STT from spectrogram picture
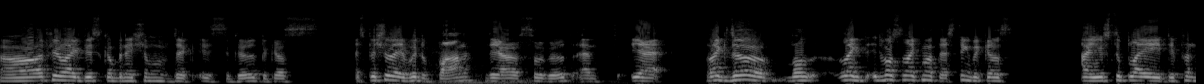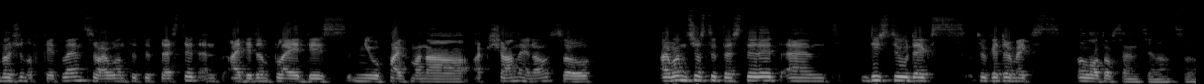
Uh, I feel like this combination of deck is good because especially with ban, they are so good. And yeah, like the well, like it was like more testing because I used to play different version of Caitlyn, so I wanted to test it, and I didn't play this new five mana Akshan, you know. So I wanted just to test it, and these two decks together makes a lot of sense, you know. So.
